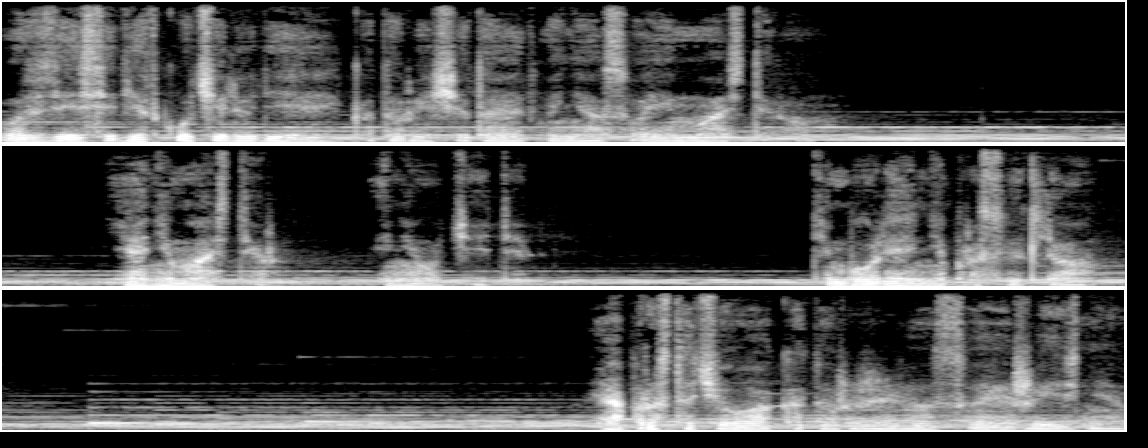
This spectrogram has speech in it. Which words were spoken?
Вот здесь сидит куча людей, которые считают меня своим мастером. Я не мастер и не учитель тем более не просветлен. Я просто чувак, который живет своей жизнью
